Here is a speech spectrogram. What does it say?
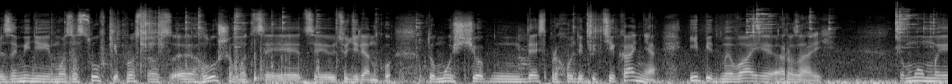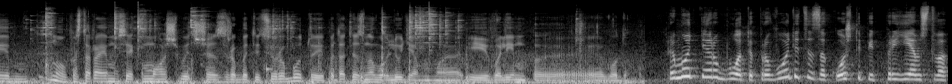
замінюємо засувки, просто е, глушимо ці, цю ділянку, тому що десь проходить підтікання і підмиває розарій. Тому ми ну, постараємося якомога швидше зробити цю роботу і подати знову людям е, і в Олімп е, воду. Ремонтні роботи проводяться за кошти підприємства.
